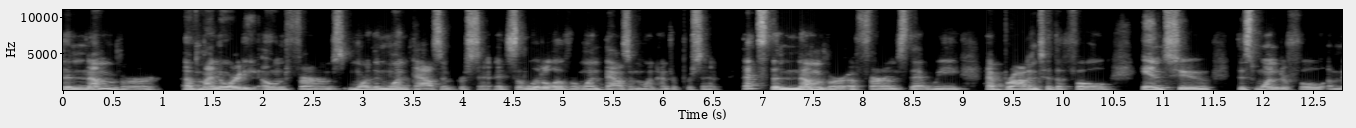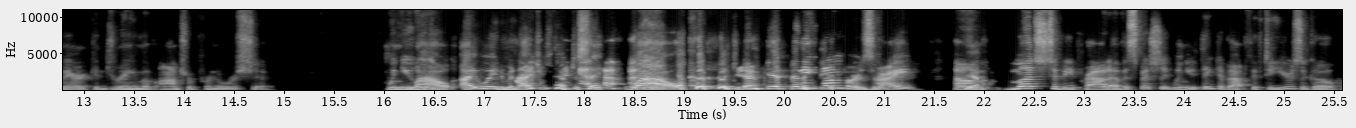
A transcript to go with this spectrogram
the number of minority owned firms more than 1,000%. It's a little over 1,100%. That's the number of firms that we have brought into the fold into this wonderful American dream of entrepreneurship. When you wow, look, I wait a minute. Right? I just have to say, wow. yeah. Big numbers, right? Um, yeah. Much to be proud of, especially when you think about 50 years ago,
